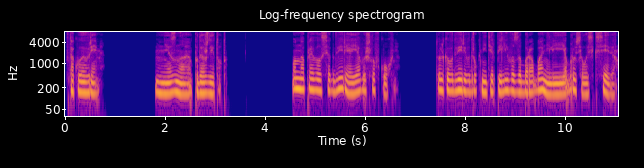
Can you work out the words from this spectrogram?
«В такое время». «Не знаю, подожди тут». Он направился к двери, а я вышла в кухню. Только в двери вдруг нетерпеливо забарабанили, и я бросилась к северу.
